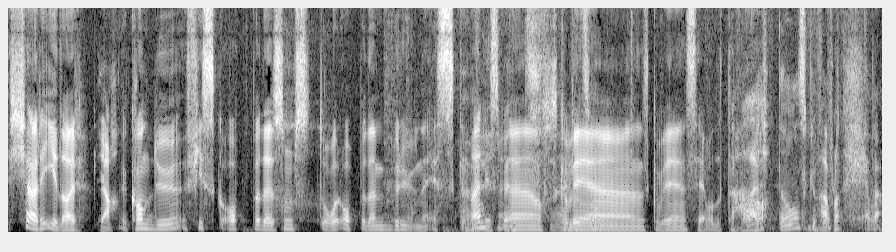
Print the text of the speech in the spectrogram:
kjære Idar, Ja. kan du fiske opp det som står oppi den brune esken er der? Eh, og så skal vi, er sånn- skal vi se hva dette her ja, det var vanskelig er for noe.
